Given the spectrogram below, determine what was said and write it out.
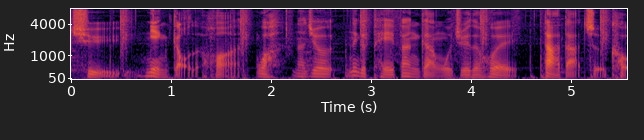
去念稿的话，哇，那就那个陪伴感，我觉得会大打折扣。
